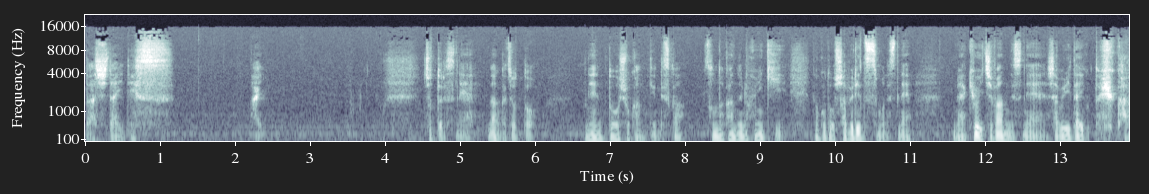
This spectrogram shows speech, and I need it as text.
た次第ですはいちょっとですねなんかちょっと年頭書簡っていうんですか？そんな感じの雰囲気のことを喋りつつもですね今日一番ですね喋りたいというか、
